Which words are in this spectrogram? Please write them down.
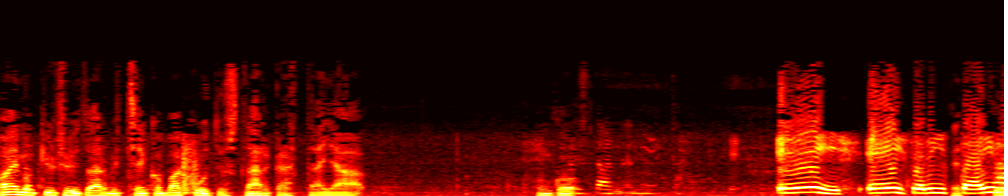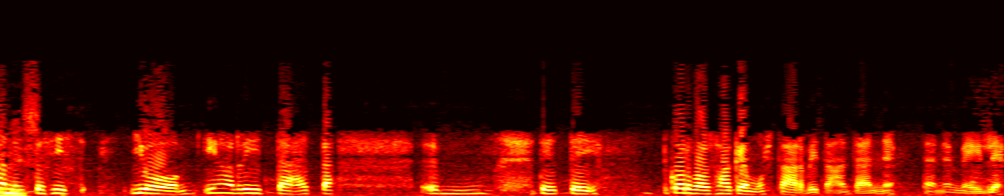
vaimo kysyy, tarvitseeko vakuutustarkastajaa. Onko. Ei, ei, se riittää Et ihan, tulis. että siis, joo, ihan riittää, että te ette, korvaushakemus tarvitaan tänne, tänne meille.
